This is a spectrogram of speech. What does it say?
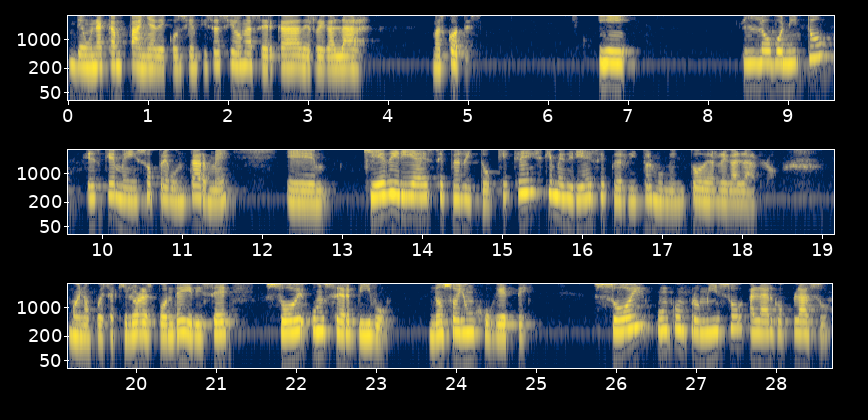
de una campaña de concientización acerca de regalar mascotas. Y lo bonito es que me hizo preguntarme eh, ¿Qué diría ese perrito? ¿Qué crees que me diría ese perrito al momento de regalarlo? Bueno, pues aquí lo responde y dice, soy un ser vivo, no soy un juguete. Soy un compromiso a largo plazo,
